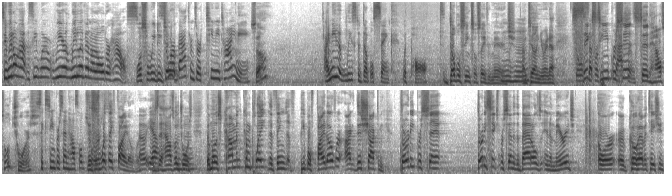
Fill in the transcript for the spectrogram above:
See, we don't have. See, we're, we're we live in an older house. Well, so we do So too. our bathrooms are teeny tiny. So I need at least a double sink with Paul. Double sinks will save your marriage. I'm telling you right now. So Mm-hmm. separate 16% said household chores. 16% household chores. This is what they fight over. Oh, yeah. Is the household chores. The most common complaint, and the thing that people fight over, I, this shocked me. 30%, 36% of the battles in a marriage or, cohabitation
